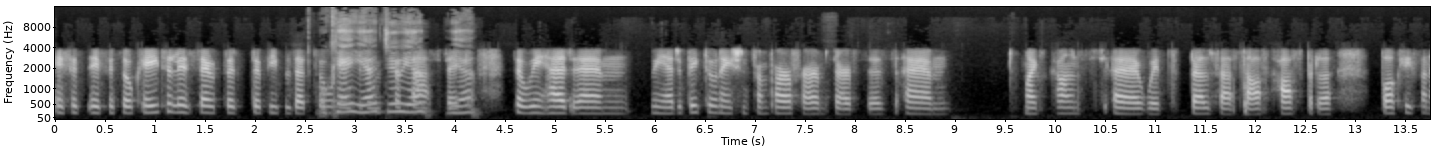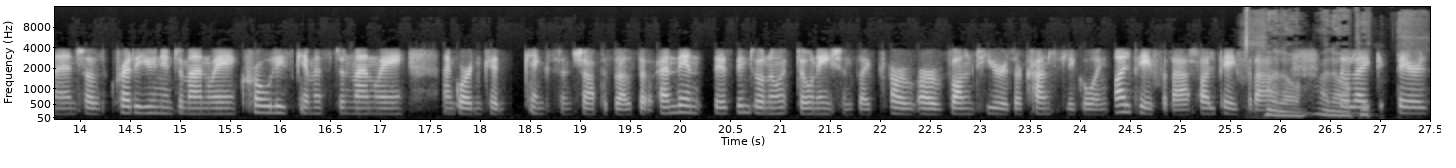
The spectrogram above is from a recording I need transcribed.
if it, if it's okay to list out the, the people that donated, okay, yeah, do fantastic. yeah, yeah. So we had um we had a big donation from Power Farm Services. Um, Michael Collins uh, with Belfast Hospital Buckley Financial, Credit Union Dunmanway, Crowley's Chemist in Manway, and Gordon Kingston shop as well. So, and then there's been dono- donations. Like our, our volunteers are constantly going, "I'll pay for that. I'll pay for that." I know. I know. So like there's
